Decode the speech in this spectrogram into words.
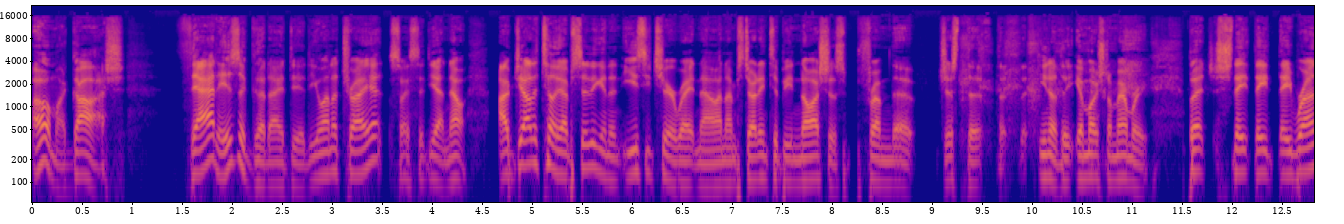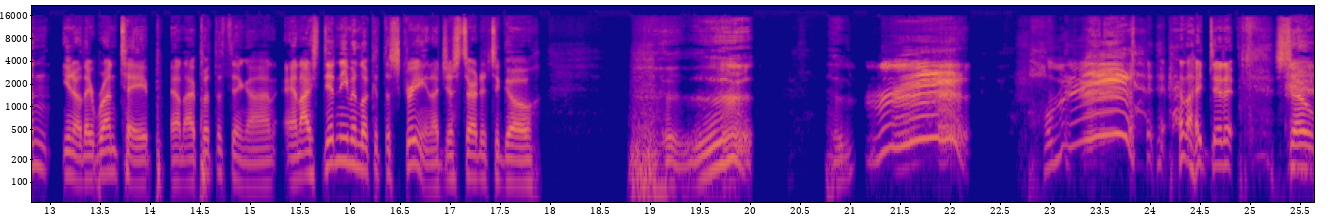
Oh my gosh, that is a good idea. Do you want to try it? So I said, Yeah. Now, I've got to tell you, I'm sitting in an easy chair right now, and I'm starting to be nauseous from the just the, the, the, you know the emotional memory but they, they they run you know they run tape and i put the thing on and i didn't even look at the screen i just started to go and i did it so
